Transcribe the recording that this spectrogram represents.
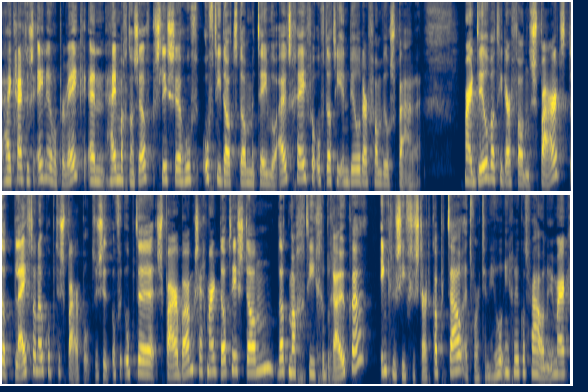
hij krijgt dus 1 euro per week. En hij mag dan zelf beslissen hoe, of hij dat dan meteen wil uitgeven of dat hij een deel daarvan wil sparen. Maar het deel wat hij daarvan spaart, dat blijft dan ook op de spaarpot. Dus het, of op de spaarbank, zeg maar, dat is dan, dat mag hij gebruiken inclusief zijn startkapitaal. Het wordt een heel ingewikkeld verhaal nu, maar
